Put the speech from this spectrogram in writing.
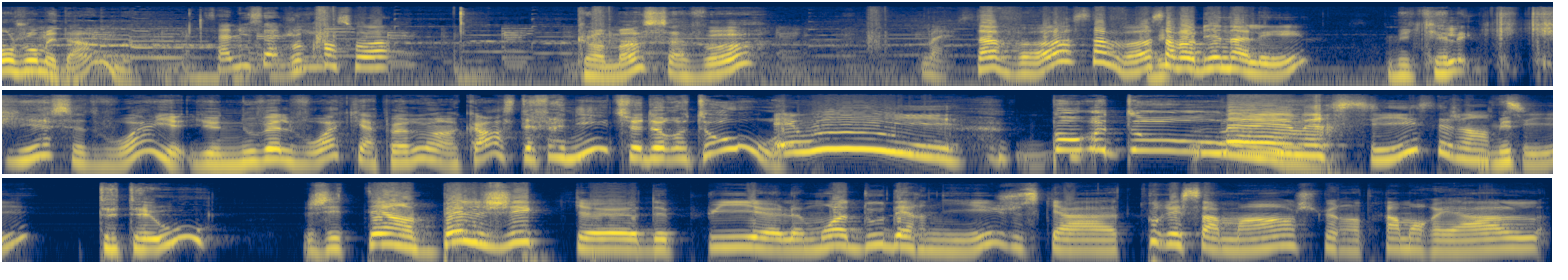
Bonjour mesdames. Salut, salut. Bonjour François. Comment ça va? Ben, ça va, ça va, ça va bien aller. Mais quelle, qui- est cette voix? Il y, a, une nouvelle voix qui est apparue encore. Stéphanie, tu es de retour? Eh oui! Bon retour! Ben, merci, c'est gentil. T'étais où? J'étais en Belgique euh, depuis euh, le mois d'août dernier jusqu'à tout récemment. Je suis rentrée à Montréal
